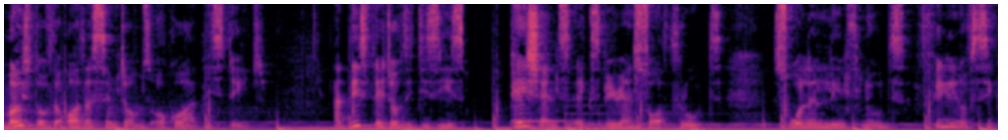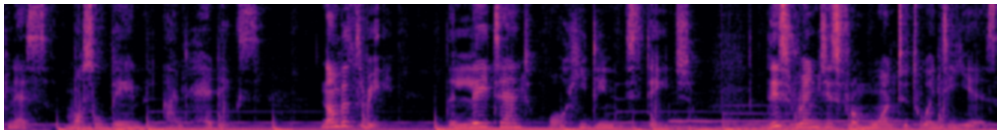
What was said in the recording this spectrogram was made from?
Most of the other symptoms occur at this stage. At this stage of the disease, patients experience sore throat, swollen lymph nodes, feeling of sickness, muscle pain, and headaches. Number three, the latent or hidden stage. This ranges from 1 to 20 years.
